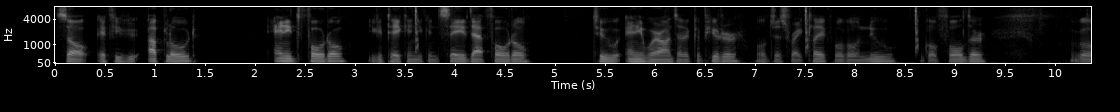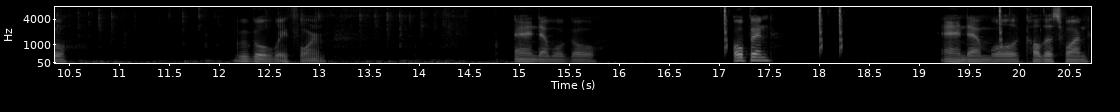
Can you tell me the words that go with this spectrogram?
So if you upload any photo, you can take and you can save that photo to anywhere onto the computer. We'll just right click, we'll go new, we'll go folder, we'll go Google waveform, and then we'll go open and then we'll call this one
